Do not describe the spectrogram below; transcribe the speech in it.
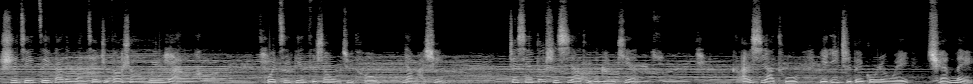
世界最大的软件制造商微软。国际电子商务巨头亚马逊，这些都是西雅图的名片，而西雅图也一直被公认为全美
